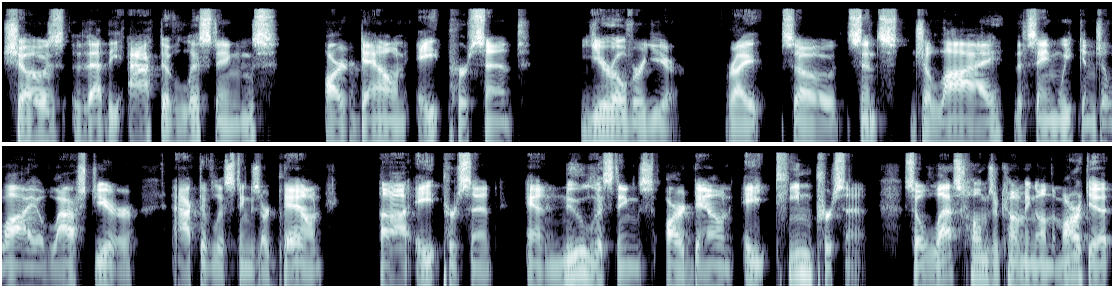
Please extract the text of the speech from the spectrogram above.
shows that the active listings are down 8% year over year, right? So since July, the same week in July of last year, active listings are down uh, 8% and new listings are down 18%. So less homes are coming on the market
